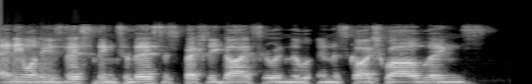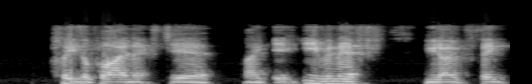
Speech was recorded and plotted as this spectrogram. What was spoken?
anyone who's listening to this, especially guys who are in the in the Scottish Wildlings, please apply next year. Like, if, even if you don't think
